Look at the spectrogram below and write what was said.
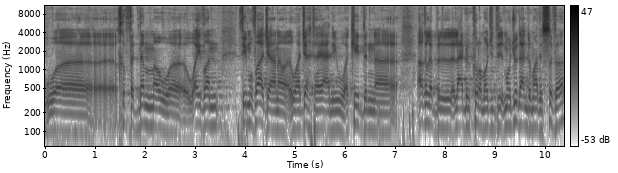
وخفة دمه وأيضا في مفاجأة أنا واجهتها يعني وأكيد إن أغلب لاعبين الكرة موجود موجود عندهم هذه الصفة.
